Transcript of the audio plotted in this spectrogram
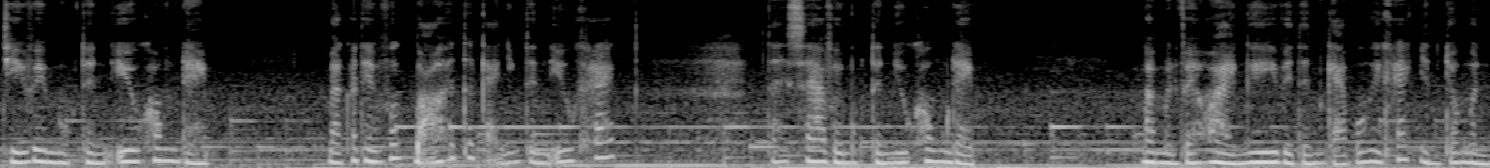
chỉ vì một tình yêu không đẹp mà có thể vứt bỏ hết tất cả những tình yêu khác? Tại sao vì một tình yêu không đẹp, mà mình phải hoài nghi về tình cảm của người khác dành cho mình?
